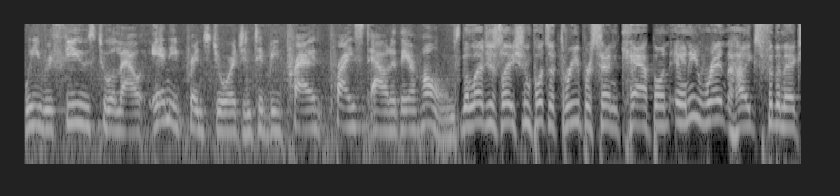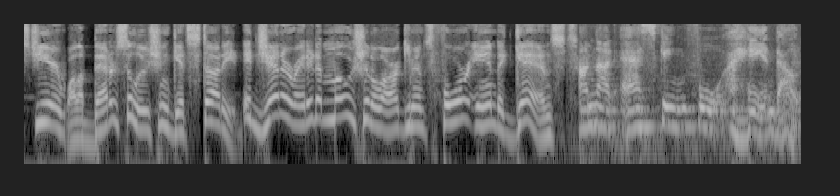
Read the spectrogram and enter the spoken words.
We refuse to allow any Prince Georgian to be pri- priced out of their homes. The legislation puts a 3% cap on any rent hikes for the next year, while a better solution gets studied. It generated emotional arguments for and against. I'm not asking for a handout.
